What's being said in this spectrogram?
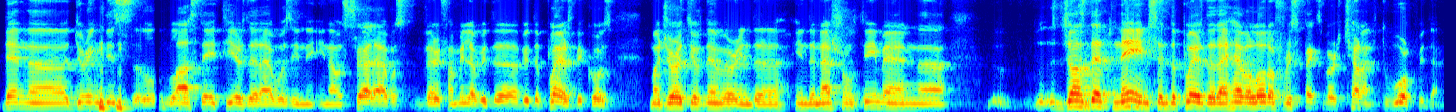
Then during this last eight years that I was in in Australia, I was very familiar with the with the players because majority of them were in the in the national team and just that names and the players that I have a lot of respect were challenged to work with them.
